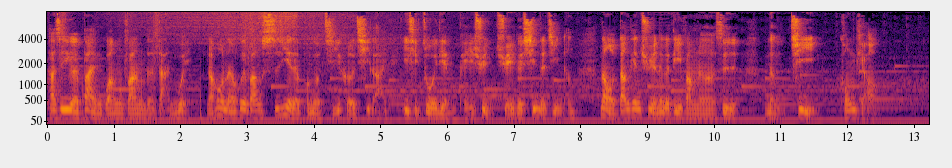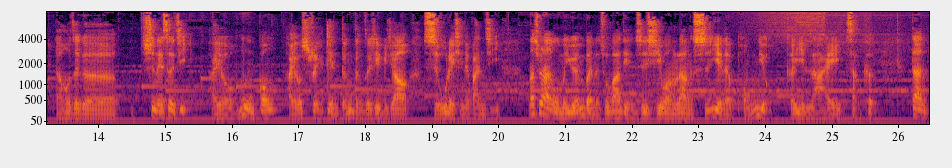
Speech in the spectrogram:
它是一个半官方的单位，然后呢，会帮失业的朋友集合起来，一起做一点培训，学一个新的技能。那我当天去的那个地方呢，是冷气、空调，然后这个室内设计，还有木工，还有水电等等这些比较实务类型的班级。那虽然我们原本的出发点是希望让失业的朋友可以来上课，但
